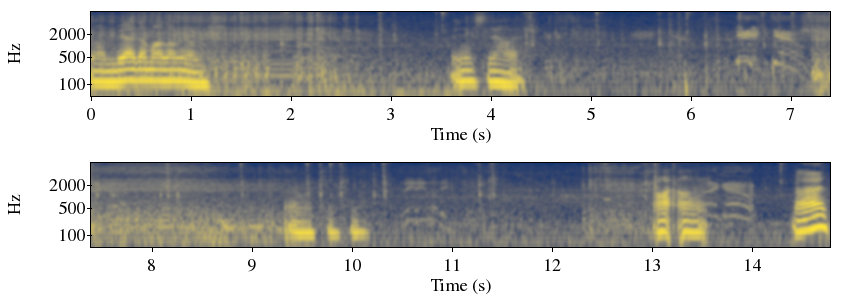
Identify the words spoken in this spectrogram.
Lan bir adam alamıyormuş. Benim silah ver. Ver bakayım şunu. Ben.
